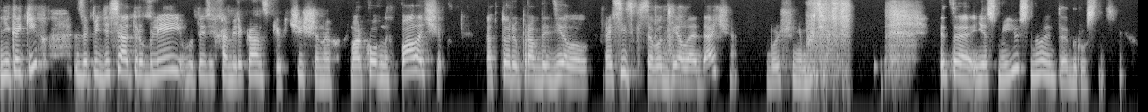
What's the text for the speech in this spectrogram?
Никаких за 50 рублей вот этих американских чищенных морковных палочек, которые, правда, делал российский завод «Белая дача», больше не будет. Это я смеюсь, но это грустный смех.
